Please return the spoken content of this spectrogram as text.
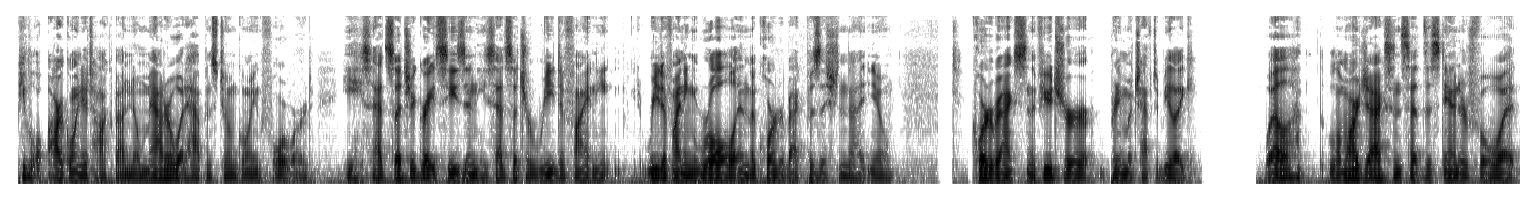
people are going to talk about, no matter what happens to him going forward. He's had such a great season. He's had such a redefining redefining role in the quarterback position that you know quarterbacks in the future pretty much have to be like well, Lamar Jackson set the standard for what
